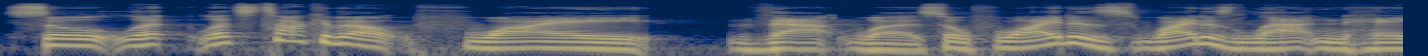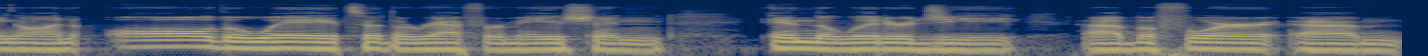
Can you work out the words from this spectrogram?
So let let's talk about why that was. So why does why does Latin hang on all the way to the Reformation in the liturgy uh, before um,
